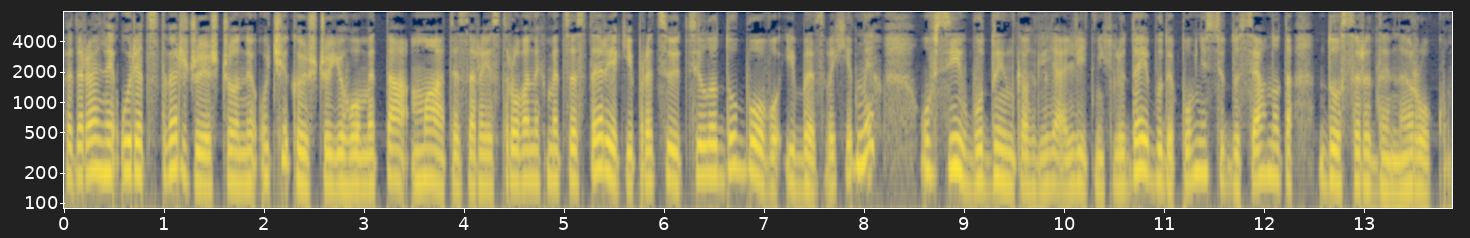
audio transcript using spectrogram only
Федеральний уряд стверджує, що не очікує, що його мета мати зареєстрованих медсестер, які працюють цілодобово і без вихідних, у всіх будинках для літніх людей буде повністю досягнута до середини року.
